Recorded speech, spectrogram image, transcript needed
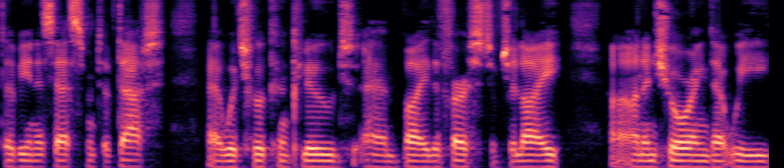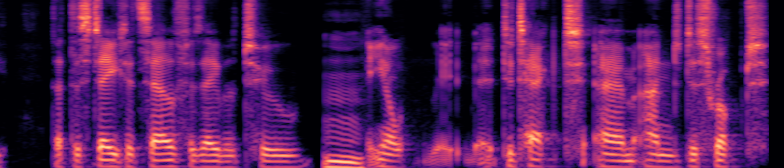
there'll be an assessment of that, uh, which will conclude um, by the 1st of July uh, on ensuring that we that the state itself is able to, mm. you know, detect um, and disrupt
